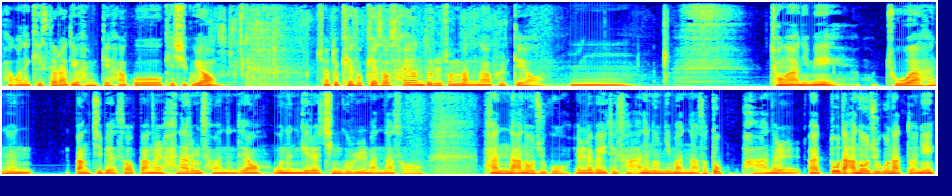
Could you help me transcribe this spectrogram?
박원의 키스 더 라디오 함께 하고 계시고요. 자, 또 계속해서 사연들을 좀 만나볼게요. 음, 정아님이 좋아하는 빵집에서 빵을 한아름 사왔는데요. 오는 길에 친구를 만나서 반 나눠주고 엘리베이터에서 아는 언니 만나서 또 반을 아 또 나눠주고 났더니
